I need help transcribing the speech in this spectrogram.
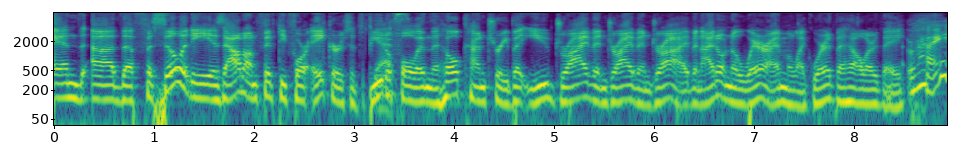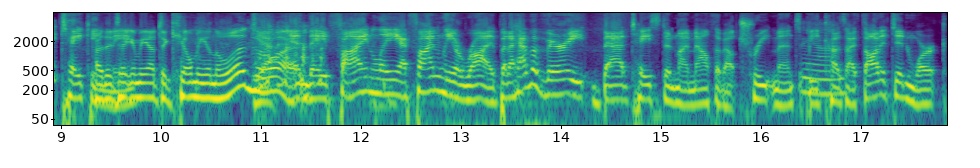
and uh, the facility is out on 54 acres. It's beautiful in the hill country, but you drive and drive and drive, and I don't know where I'm. like, where the hell are they Right. taking Are they me? taking me out to kill me in the woods or what? and they finally, I finally arrived, but I have a very bad taste in my mouth about treatment because I thought it didn't work.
